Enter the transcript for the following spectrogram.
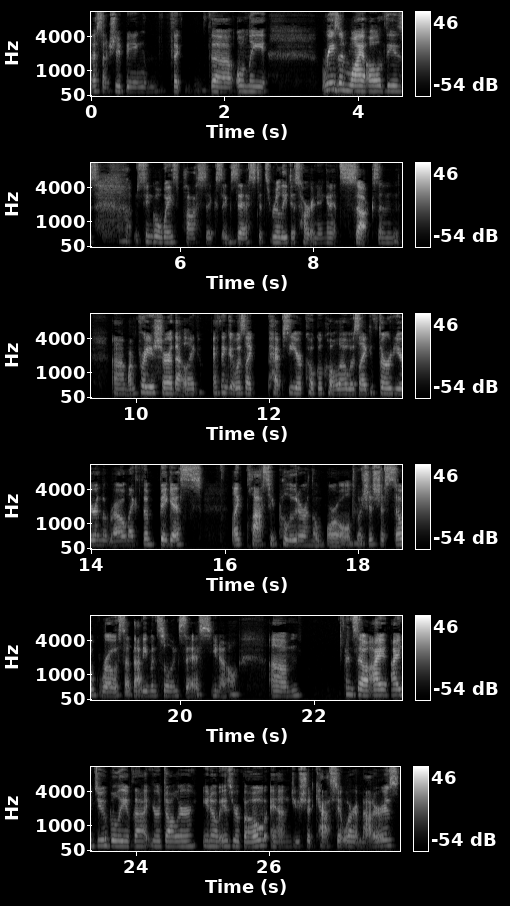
essentially being the the only reason why all of these single waste plastics exist, it's really disheartening and it sucks. And um, I'm pretty sure that like I think it was like Pepsi or Coca-Cola was like third year in the row, like the biggest like plastic polluter in the world, which is just so gross that that even still exists, you know. Um, and so I, I do believe that your dollar, you know, is your vote and you should cast it where it matters.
